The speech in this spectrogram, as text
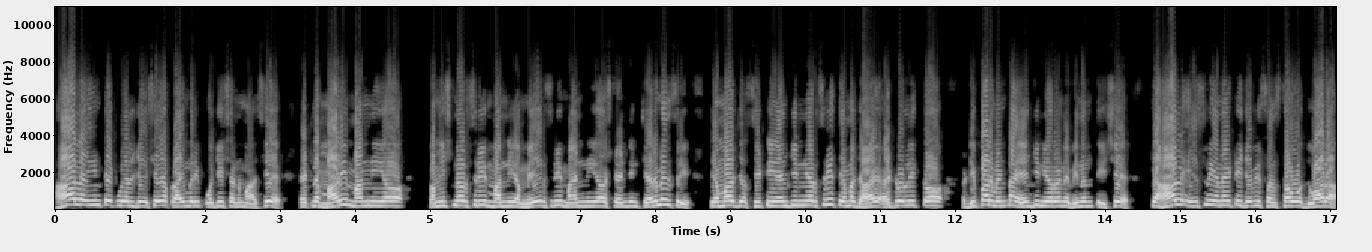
હાલ ઇન્ટેક વેલ જે છે એ પ્રાઇમરી પોઝિશનમાં છે. એટલે મારી માનનીય કમિશનર શ્રી, માનનીય મેયર શ્રી, માનનીય સ્ટેન્ડિંગ ચેરમેન શ્રી, તેમજ સિટી એન્જિનિયર શ્રી, તેમજ હાઇડ્રોલિક ડિપાર્ટમેન્ટના એન્જિનિયરોને વિનંતી છે કે હાલ એસવી એનઆઈટી જેવી સંસ્થાઓ દ્વારા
